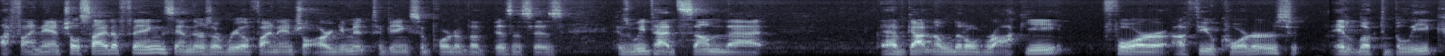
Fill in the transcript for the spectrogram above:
a financial side of things, and there's a real financial argument to being supportive of businesses because we've had some that have gotten a little rocky for a few quarters. It looked bleak.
